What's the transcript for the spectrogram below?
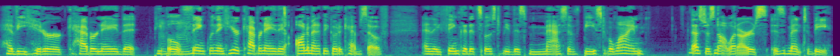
heavy hitter Cabernet that people mm-hmm. think when they hear Cabernet, they automatically go to Cab Sauv, and they think that it's supposed to be this massive beast of a wine. That's just not what ours is meant to be.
